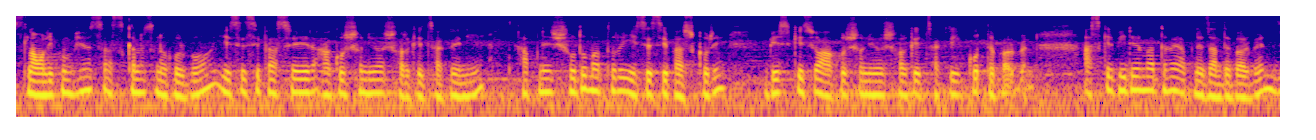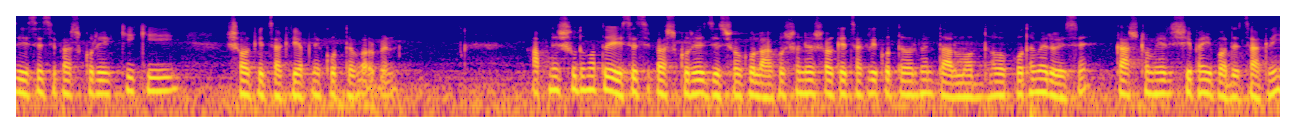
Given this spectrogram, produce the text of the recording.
আসসালামু আলাইকুম ভিউয়ার্স, আজকে আলোচনা করব এসএসসি পাসের আকর্ষণীয় সরকারি চাকরি নিয়ে। আপনি শুধুমাত্র এসএসসি পাস করে বেশ কিছু আকর্ষণীয় সরকারি চাকরি করতে পারবেন। আজকের ভিডিওর মাধ্যমে আপনি জানতে পারবেন যে এসএসসি পাস করে কি কি সরকারি চাকরি আপনি করতে পারবেন। আপনি শুধুমাত্র এসএসসি পাস করে যে সকল আকর্ষণীয় সরকারি চাকরি করতে পারবেন, তার মধ্যে প্রথমে রয়েছে কাস্টমের সিপাহী পদের চাকরি।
